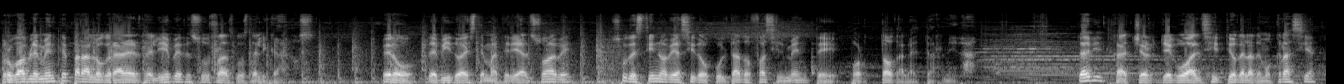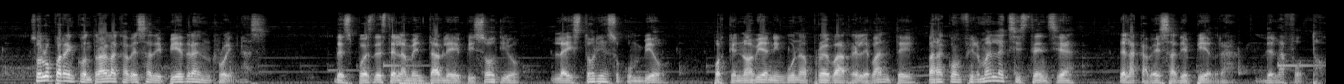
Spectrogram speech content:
probablemente para lograr el relieve de sus rasgos delicados. Pero debido a este material suave, su destino había sido ocultado fácilmente por toda la eternidad. David Hatcher llegó al sitio de la democracia solo para encontrar la cabeza de piedra en ruinas. Después de este lamentable episodio, la historia sucumbió porque no había ninguna prueba relevante para confirmar la existencia de la cabeza de piedra de la foto.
